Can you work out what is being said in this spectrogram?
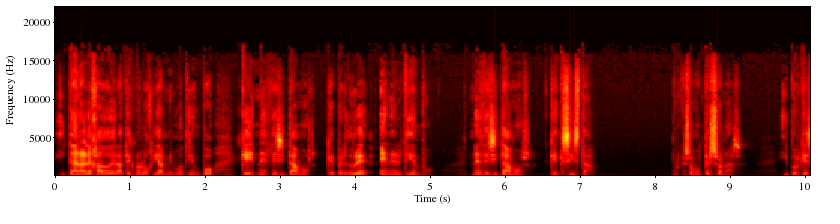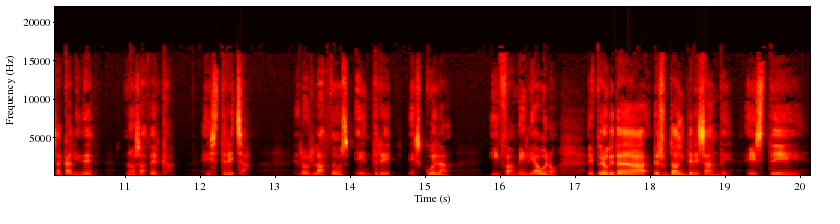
y tan alejado de la tecnología al mismo tiempo que necesitamos que perdure en el tiempo. Necesitamos que exista, porque somos personas y porque esa calidez nos acerca, estrecha los lazos entre escuela y familia. Bueno, espero que te haya resultado interesante este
